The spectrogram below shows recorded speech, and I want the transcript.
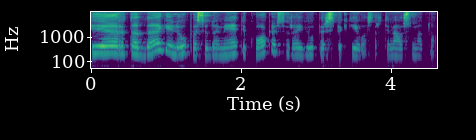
ir tada giliau pasidomėti, kokios yra jų perspektyvos artimiausių metų.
